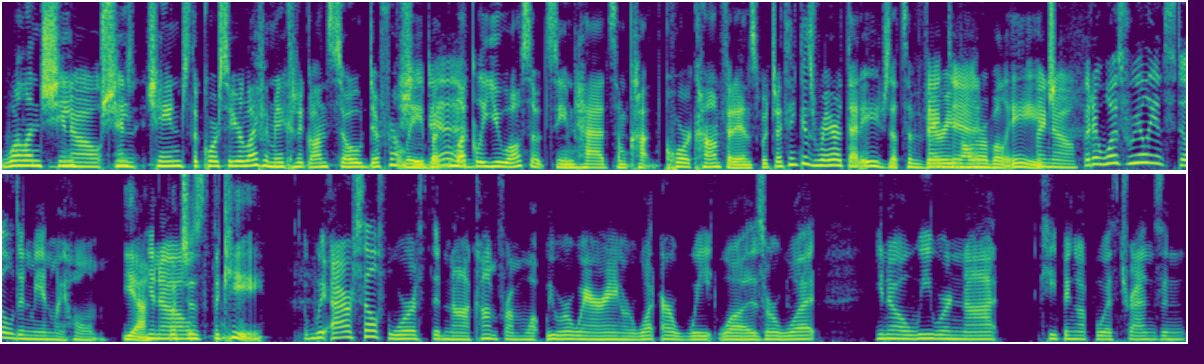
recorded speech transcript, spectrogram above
Well, and she You know, she and- changed the course of your life. I mean, it could have gone so differently, but luckily you also it seemed had some co- core confidence, which I think is rare at that age. That's a very vulnerable age. I know. But it was really instilled in me in my home. Yeah, You know, which is the key. we, our self worth did not come from what we were wearing or what our weight was or what, you know, we were not keeping up with trends and,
